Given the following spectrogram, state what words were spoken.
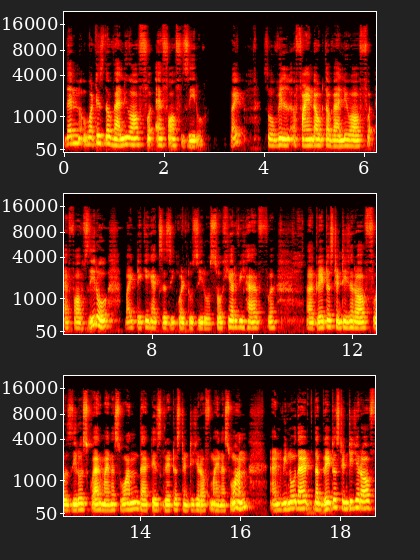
then what is the value of f of 0, right? So we'll find out the value of f of 0 by taking x is equal to 0. So here we have uh, greatest integer of 0 square minus 1 that is greatest integer of minus 1 and we know that the greatest integer of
